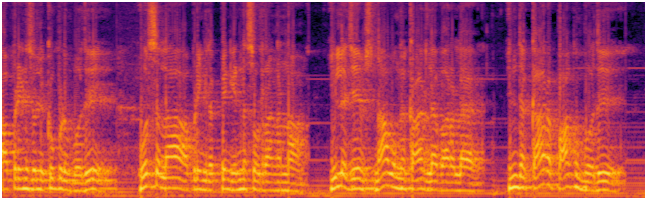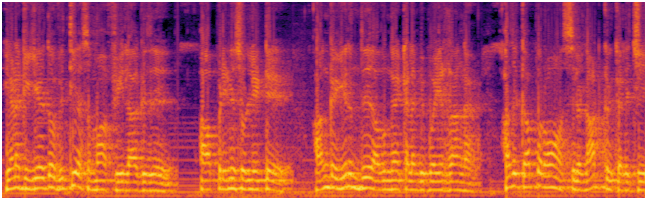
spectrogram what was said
அப்படின்னு சொல்லி கூப்பிடும்போது உர்சலா அப்படிங்கிற பெண் என்ன சொல்கிறாங்கன்னா இல்லை ஜேம்ஸ் நான் உங்கள் காரில் வரல. இந்த காரை பார்க்கும்போது எனக்கு ஏதோ வித்தியாசமாக ஃபீல் ஆகுது அப்படின்னு சொல்லிட்டு அங்கே இருந்து அவங்க கிளம்பி போயிடுறாங்க. அதுக்கப்புறம் சில நாட்கள் கழிச்சு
